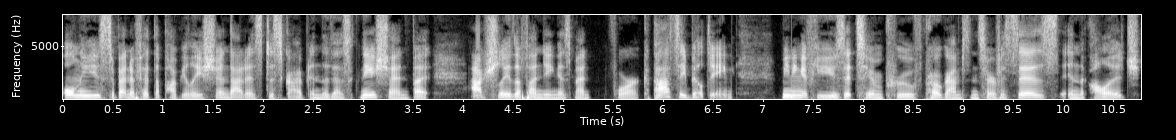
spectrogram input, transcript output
only used to benefit the population that is described in the designation, but actually the funding is meant for capacity building, meaning if you use it to improve programs and services in the college,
